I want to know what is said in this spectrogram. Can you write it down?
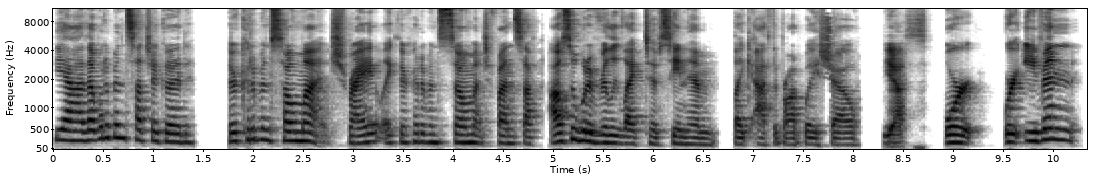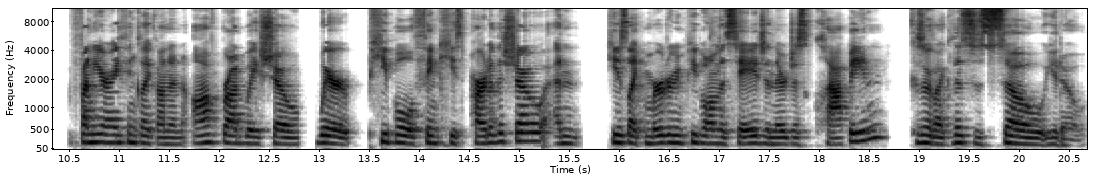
yeah, that would have been such a good. There could have been so much, right? Like there could have been so much fun stuff. I also would have really liked to have seen him like at the Broadway show Yes. Or or even funnier i think like on an off-broadway show where people think he's part of the show and he's like murdering people on the stage and they're just clapping because they're like this is so you know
